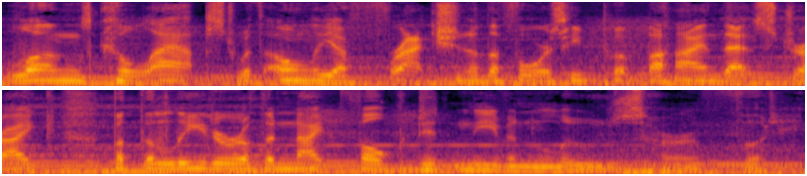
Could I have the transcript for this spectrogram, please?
lungs collapsed with only a fraction of the force he put behind that strike, but the leader of the night folk didn't even lose her footing.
